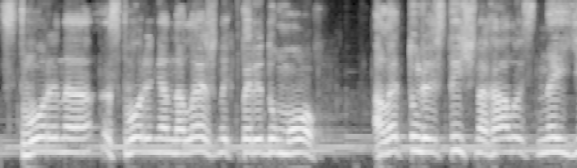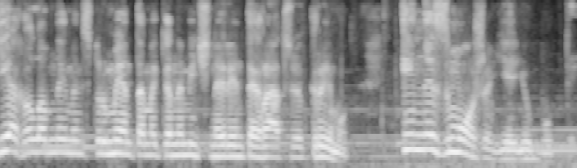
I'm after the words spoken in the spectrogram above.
створення, створення належних передумов. Але туристична галузь не є головним інструментом економічної реінтеграції Криму і не зможе її бути.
